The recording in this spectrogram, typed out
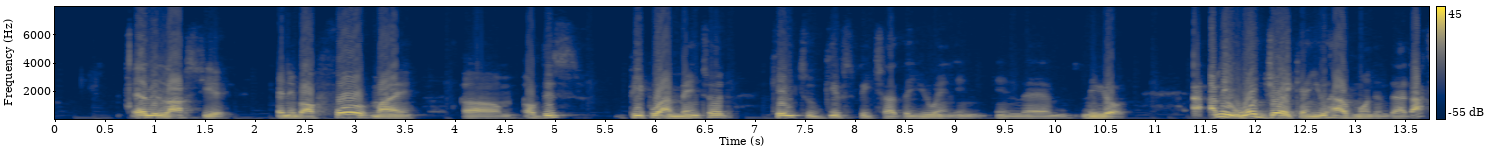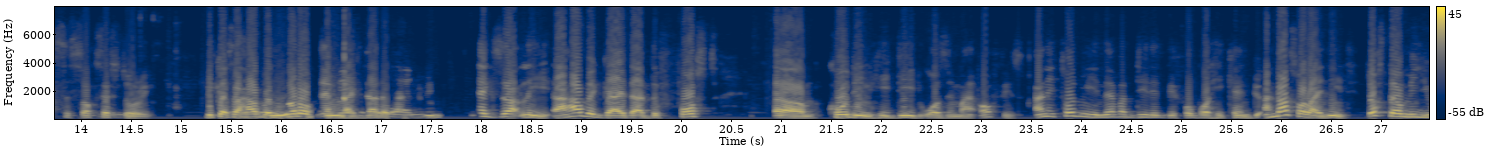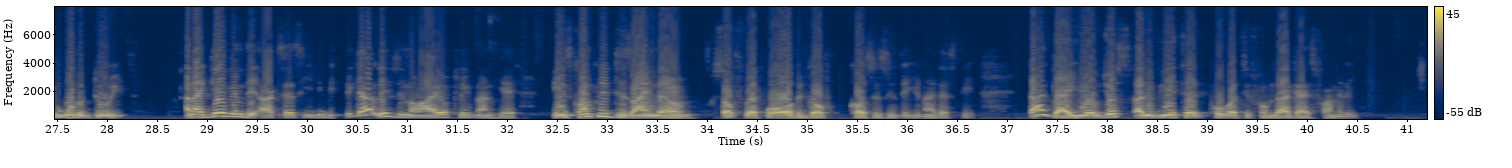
early last year, and about four of my um, of these people I mentored came to give speech at the UN in in um, New York. I, mean, what joy can you have more than that? That's a success story, because I have a lot of them like that. that exactly, I have a guy that the first um, coding he did was in my office, and he told me he never did it before, but he can do, and that's all I need. Just tell me you want to do it, and I gave him the access. He did it. The guy lives in Ohio, Cleveland. Here, his company designed um, software for all the golf courses in the United States. That guy, you have just alleviated poverty from that guy's family.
